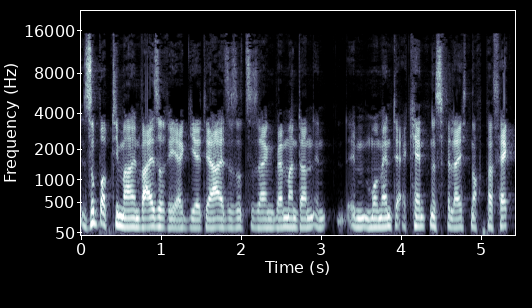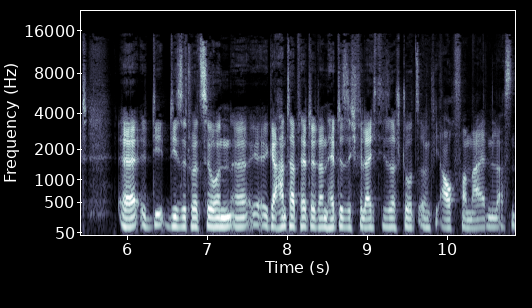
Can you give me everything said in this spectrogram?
suboptimalen Weise reagiert. Ja, also sozusagen, wenn man dann in, im Moment der Erkenntnis vielleicht noch perfekt äh, die, die Situation äh, gehandhabt hätte, dann hätte sich vielleicht dieser Sturz irgendwie auch vermeiden lassen.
